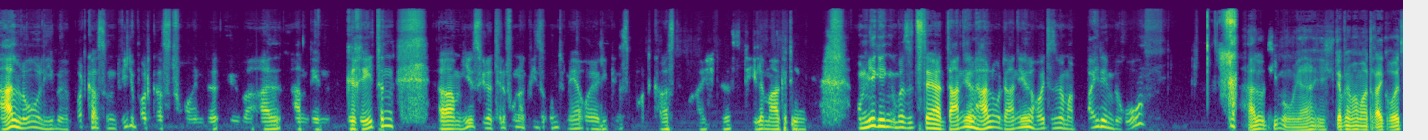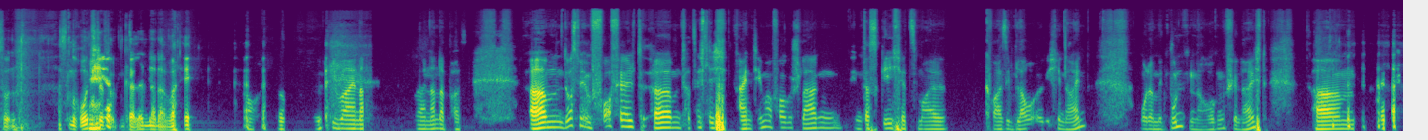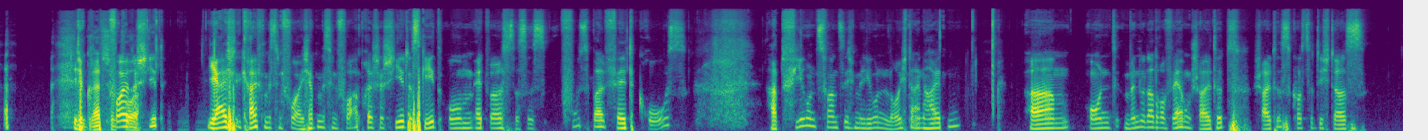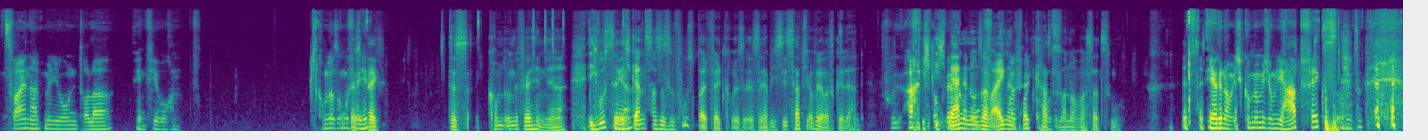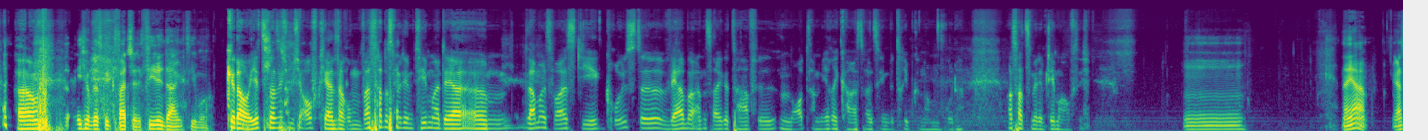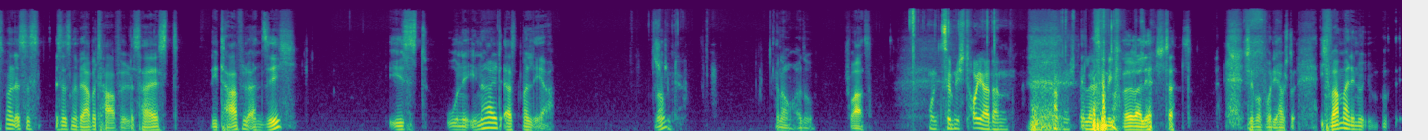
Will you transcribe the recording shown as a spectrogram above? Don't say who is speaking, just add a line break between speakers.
Hallo, liebe Podcast- und Videopodcast-Freunde überall an den Geräten. Ähm, hier ist wieder Telefonakquise und mehr, euer Lieblingspodcast im Bereich des Telemarketing. Und mir gegenüber sitzt der Daniel. Hallo Daniel, heute sind wir mal beide im Büro.
Hallo Timo, ja, ich glaube, wir machen mal drei Kreuze und hast einen Rotstift
Ja.
und einen Kalender dabei.
Es übereinander, übereinander passt. Ähm, du hast mir im Vorfeld ähm, tatsächlich ein Thema vorgeschlagen, in das gehe ich jetzt mal quasi blauäugig hinein oder mit bunten Augen vielleicht. Ähm, ich habe
schon
vorher
vor.
recherchiert. Ja, ich greife ein bisschen vor. Ich habe ein bisschen vorab recherchiert. Es geht um etwas, das ist Fußballfeld groß, hat 24 Millionen Leuchteinheiten. Ähm, und wenn du darauf Werbung schaltet, schaltest, kostet dich das zweieinhalb Millionen Dollar in vier Wochen. Kommt das ungefähr hin?
Das kommt ungefähr hin, ja. Ich wusste
Ja.
nicht ganz, dass es ein Fußballfeldgröße ist. Hab ich, siehst, habe ich auch wieder was gelernt.
Acht
Ich, ich
Stockwerke
lerne in
hoch,
unserem eigenen
Fußballfeld
Podcast
groß.
immer noch was dazu.
Ja, genau. Ich kümmere mich um die Hardfacts und ähm,
Ich um das Gequatsche. Vielen Dank, Timo.
Genau, jetzt lasse ich mich aufklären darum. Was hat es mit dem Thema der, ähm, damals war es die größte Werbeanzeigetafel Nordamerikas, als sie in Betrieb genommen wurde. Was hat es mit dem Thema auf sich?
Mm, naja, erstmal ist es, ist es eine Werbetafel. Das heißt, die Tafel an sich ist ohne Inhalt erstmal leer. Ne?
Stimmt.
Genau, also schwarz.
Und ziemlich teuer dann an der Stelle.
Ziemlich teurer Leerstand. Stell dir mal vor, die haben Sto- Ich war mal in New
